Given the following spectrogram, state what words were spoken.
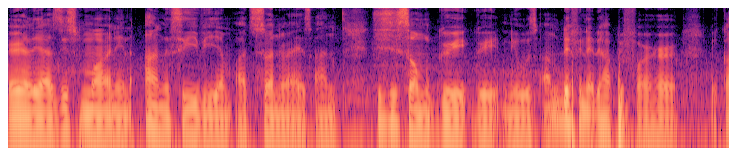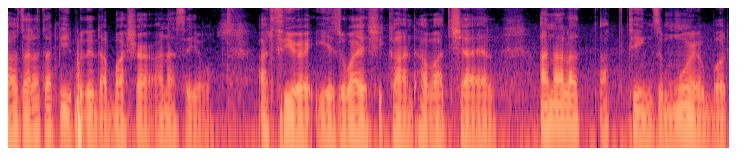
earlier this morning on cvm at sunrise and this is some great great news. I'm definitely happy for her because a lot of people did a bash her and i say yo at fear age why she can't have a child? And a lot of things more but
